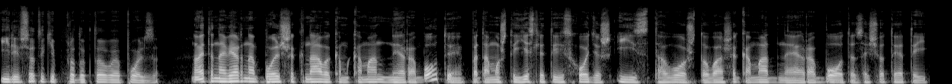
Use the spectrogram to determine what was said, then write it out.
или все-таки продуктовая польза? Но это, наверное, больше к навыкам командной работы, потому что если ты исходишь из того, что ваша командная работа за счет этой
